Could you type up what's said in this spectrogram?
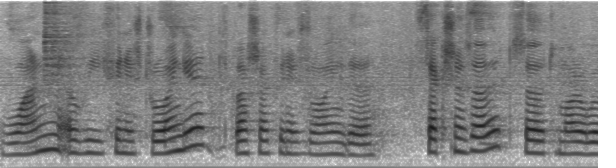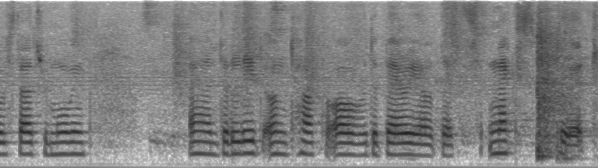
one, uh, we finished drawing it. Basha finished drawing the sections of it. So tomorrow we'll start removing uh, the lid on top of the burial that's next to it.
